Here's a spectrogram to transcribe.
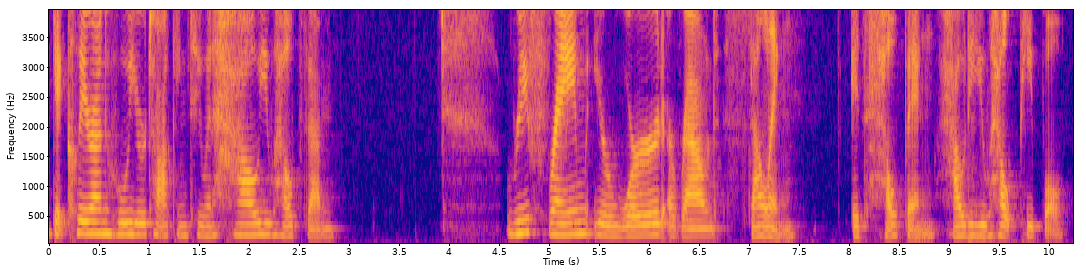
get clear on who you're talking to and how you help them. Reframe your word around selling it's helping. How do you help people?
